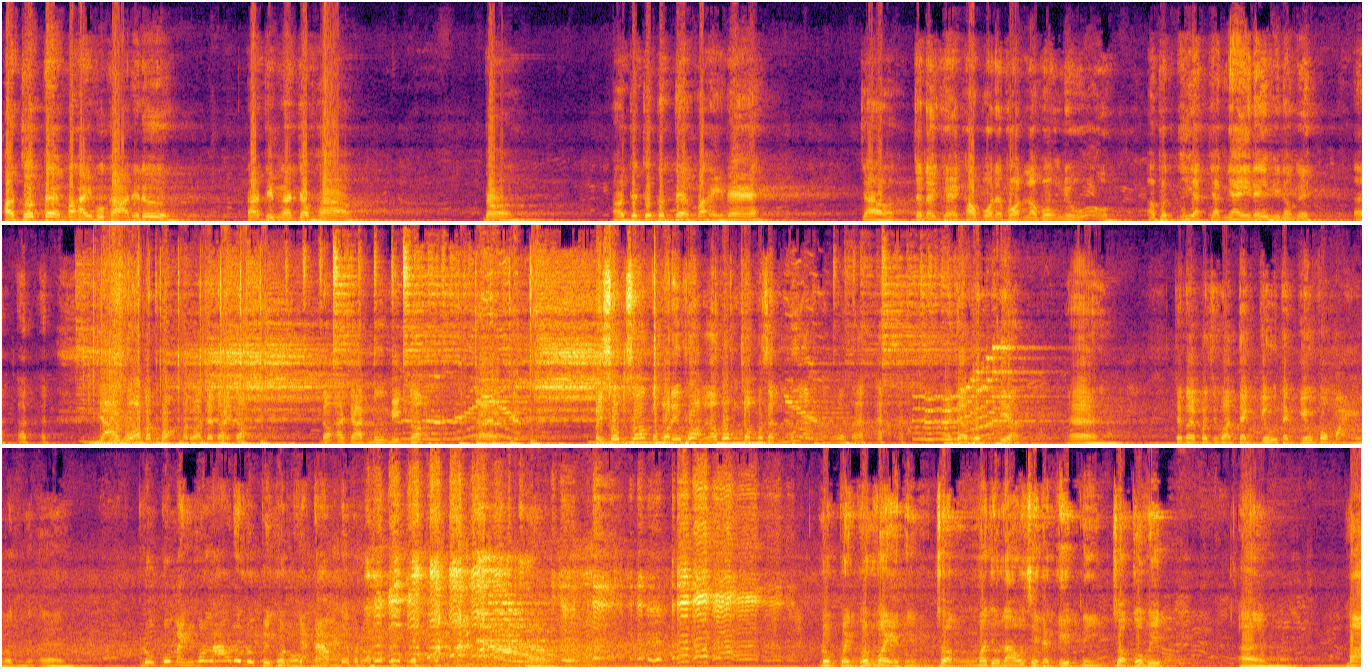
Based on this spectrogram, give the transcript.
เอาจดแต้มมาให้ผู้ขาได้เด้ออ่าทีมงานเจ้าภาพเนาะเอาจะจดแต้มมาให้แน่ เจ้าจะได้แข่เข้าโบได้พอดละวงนิ้วเอาเพิ่นเครียดอย่างใหญ่เด้พี่น้องเอ้ยยาหัวมันเพาะตลอดจะได้เนาะเนาะอาจารย์มือมิกเนาะไปสมซ้อมกับบริพอดละวงดอกประสันเมื่อนอาจารย์เพิ่นเครียดเออจะหน่อยปัจจุบันแต่งกิ้วแต่งกิ้วพอใหม่เออ ลูกพอใหม่คนลาวได้ลูกเป็นคนอยากดำได้เพิ่นว่าเออลูกเป็นคนไว้ที่ช่วงมาอยู่เล่าวเศรษฐกิจนี่ช่วงโควิดเออมา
